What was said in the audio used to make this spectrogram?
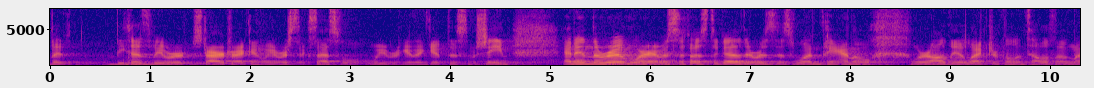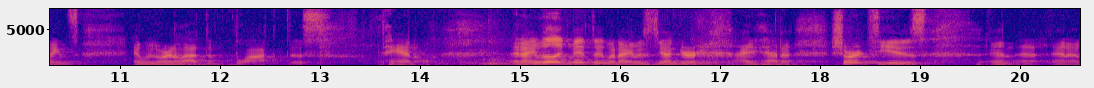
but because we were Star Trek and we were successful, we were going to get this machine. And in the room where it was supposed to go, there was this one panel where all the electrical and telephone lines, and we weren't allowed to block this panel. And I will admit that when I was younger, I had a short fuse and a, and a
